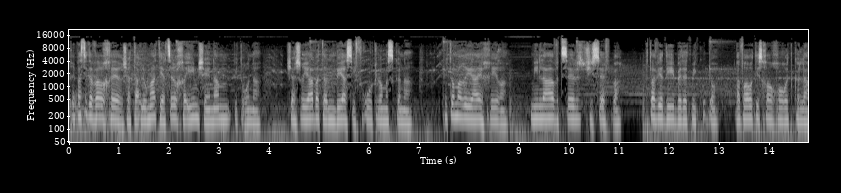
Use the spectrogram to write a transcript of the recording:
חיפשתי דבר אחר, שהתעלומה תייצר חיים שאינם פתרונה. שהשרייה בה תנביע ספרות, לא מסקנה. פתאום הראייה החיר מין להב צל שיסף בה. כתב ידי איבד את מיקודו, ועברה אותי סחרחורת קלה.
